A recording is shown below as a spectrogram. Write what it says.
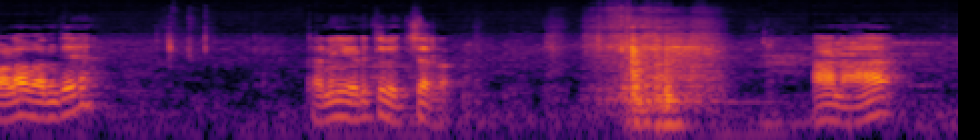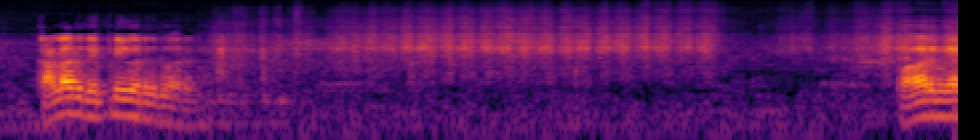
பழம் வந்து தனியாக எடுத்து வச்சிடுறோம். ஆனால் கலர் இது எப்படி வருதுன்னு பாருங்க. பாருங்க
